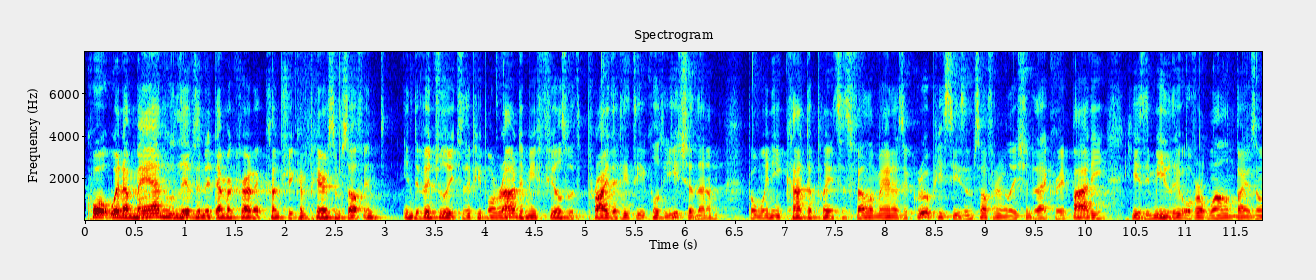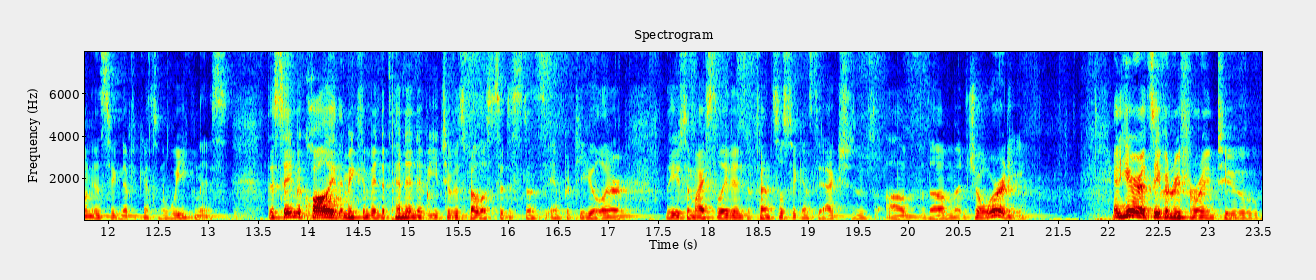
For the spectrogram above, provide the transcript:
quote, when a man who lives in a democratic country compares himself in, individually to the people around him, he feels with pride that he's equal to each of them. But when he contemplates his fellow man as a group, he sees himself in relation to that great body. He is immediately overwhelmed by his own insignificance and weakness. The same equality that makes him independent of each of his fellow citizens in particular leaves him isolated and defenseless against the actions of the majority. And here it's even referring to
